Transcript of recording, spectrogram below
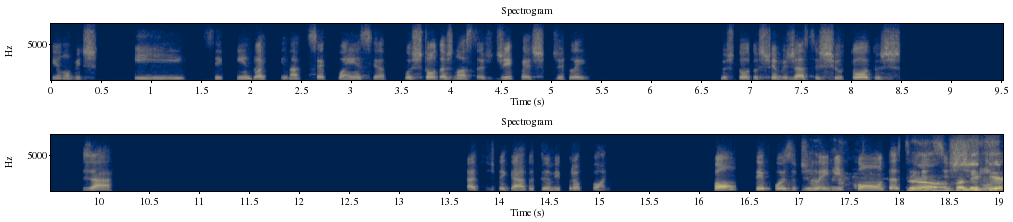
Filmes. E seguindo aqui na sequência, gostou das nossas dicas, Dirley? Gostou dos filmes? Já assistiu todos? Já. Está desligado o teu microfone. Bom, depois o Dirley me conta se não, ele assistiu. Falei que,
